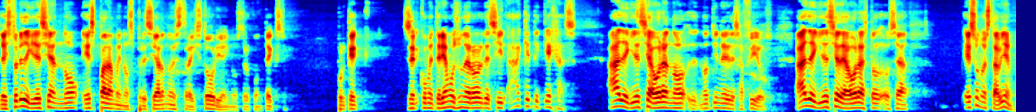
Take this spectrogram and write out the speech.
La historia de la iglesia no es para menospreciar nuestra historia y nuestro contexto. Porque cometeríamos un error decir, ah, ¿qué te quejas? Ah, la iglesia ahora no, no tiene desafíos. Ah, la iglesia de ahora es todo, o sea, eso no está bien.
